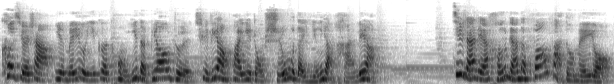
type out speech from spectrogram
科学上也没有一个统一的标准去量化一种食物的营养含量。既然连衡量的方法都没有，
